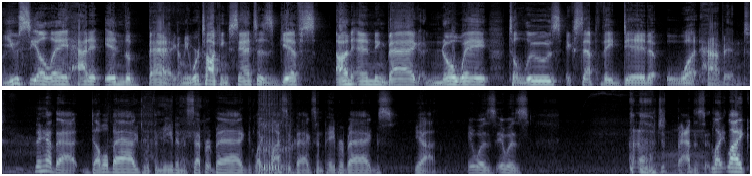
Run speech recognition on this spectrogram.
UCLA had it in the bag. I mean, we're talking Santa's gifts, unending bag, no way to lose, except they did what happened. They had that double bagged with the meat in a separate bag, like plastic bags and paper bags. Yeah, it was it was just bad to say. Like like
